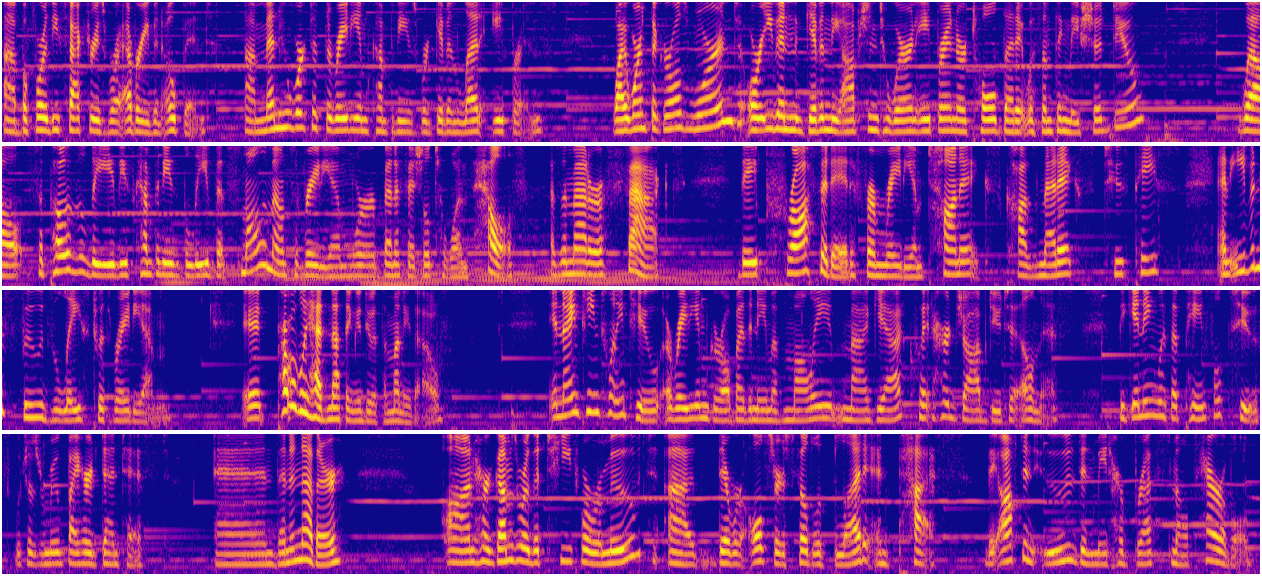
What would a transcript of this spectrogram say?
uh, before these factories were ever even opened. Uh, men who worked at the radium companies were given lead aprons. Why weren't the girls warned or even given the option to wear an apron or told that it was something they should do? Well, supposedly, these companies believed that small amounts of radium were beneficial to one's health. As a matter of fact, they profited from radium tonics, cosmetics, toothpaste, and even foods laced with radium. It probably had nothing to do with the money, though. In 1922, a radium girl by the name of Molly Maggia quit her job due to illness, beginning with a painful tooth, which was removed by her dentist, and then another. On her gums, where the teeth were removed, uh, there were ulcers filled with blood and pus. They often oozed and made her breath smell terrible.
